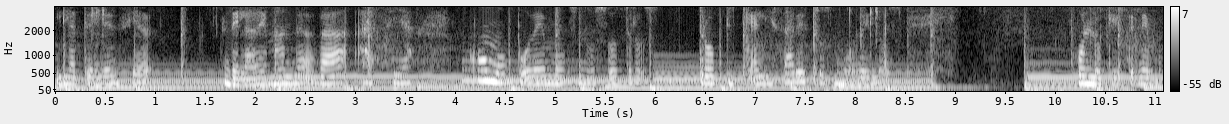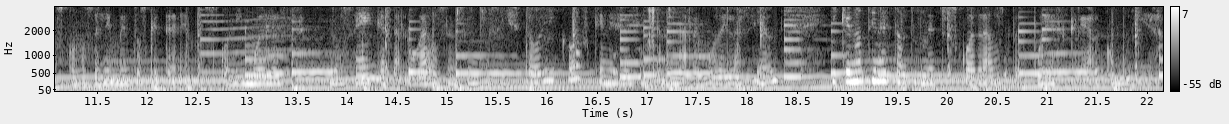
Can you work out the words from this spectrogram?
y la tendencia de la demanda va hacia cómo podemos nosotros tropicalizar estos modelos con lo que tenemos, con los elementos que tenemos, con inmuebles, no sé, catalogados en centros históricos que necesitan una remodelación y que no tienes tantos metros cuadrados, pero puedes crear comunidad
